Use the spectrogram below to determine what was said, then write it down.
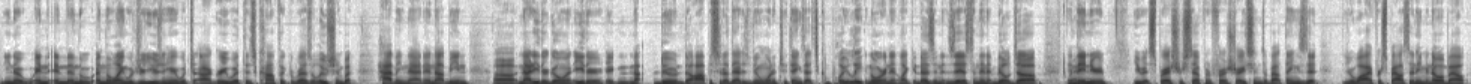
you know, and and and the and the language you're using here, which I agree with, is conflict resolution. But having that and not being, uh, not either going either not doing the opposite of that is doing one or two things. That's completely ignoring it, like it doesn't exist, and then it builds up, and right. then you're you express yourself in frustrations about things that your wife or spouse didn't even know about,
